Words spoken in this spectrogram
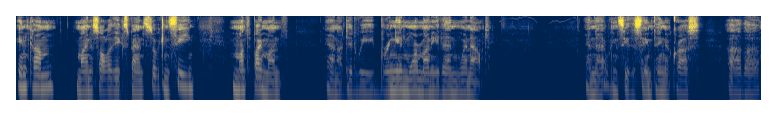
income minus all of the expense so we can see month by month and uh, did we bring in more money than went out and that we can see the same thing across uh, the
